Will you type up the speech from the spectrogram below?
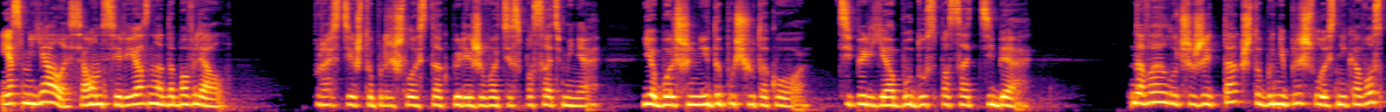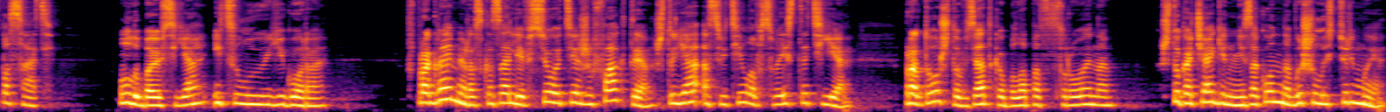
Я смеялась, а он серьезно добавлял. «Прости, что пришлось так переживать и спасать меня. Я больше не допущу такого. Теперь я буду спасать тебя». «Давай лучше жить так, чтобы не пришлось никого спасать». Улыбаюсь я и целую Егора. В программе рассказали все те же факты, что я осветила в своей статье. Про то, что взятка была подстроена, что Качагин незаконно вышел из тюрьмы.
